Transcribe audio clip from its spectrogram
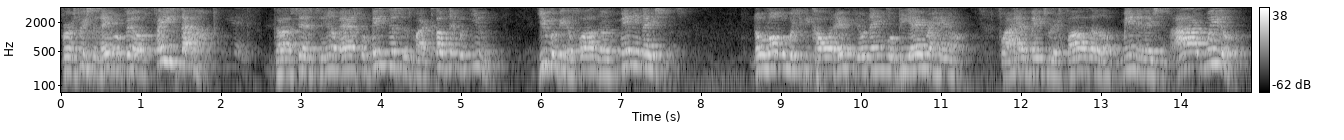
Verse 3 says, Abram fell face down. God says to him, As for me, this is my covenant with you. You will be the father of many nations. No longer will you be called Abram, your name will be Abraham. For I have made you a father of many nations. I will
